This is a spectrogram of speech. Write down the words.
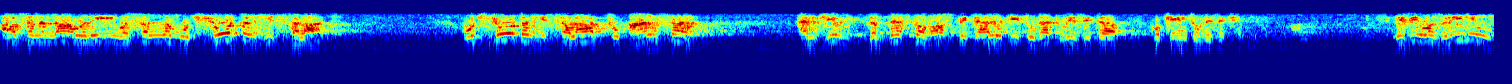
Our sallallahu alayhi wa sallam would shorten his salat, would shorten his salat to answer and give the best of hospitality to that visitor who came to visit him. If he was reading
